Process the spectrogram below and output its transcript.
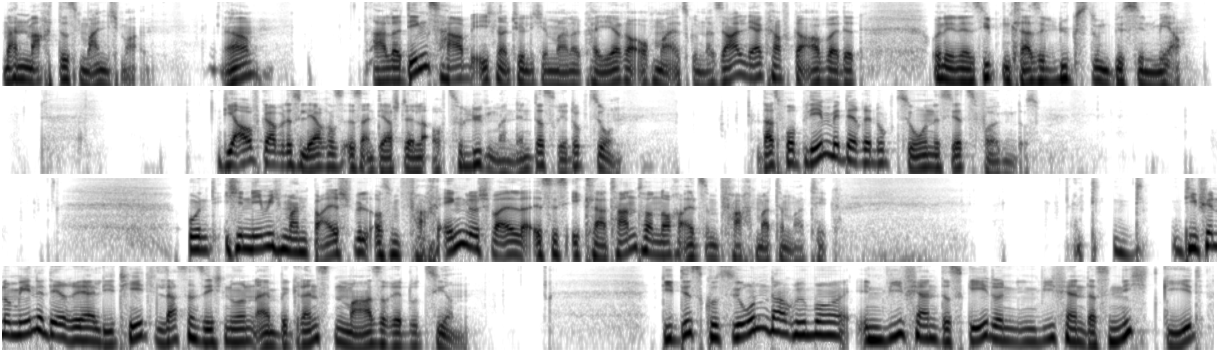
man macht es manchmal. Ja. Allerdings habe ich natürlich in meiner Karriere auch mal als Gymnasiallehrkraft gearbeitet und in der siebten Klasse lügst du ein bisschen mehr. Die Aufgabe des Lehrers ist an der Stelle auch zu lügen. Man nennt das Reduktion. Das Problem mit der Reduktion ist jetzt folgendes. Und hier nehme ich mal ein Beispiel aus dem Fach Englisch, weil da ist es eklatanter noch als im Fach Mathematik. Die Phänomene der Realität lassen sich nur in einem begrenzten Maße reduzieren. Die Diskussion darüber, inwiefern das geht und inwiefern das nicht geht,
